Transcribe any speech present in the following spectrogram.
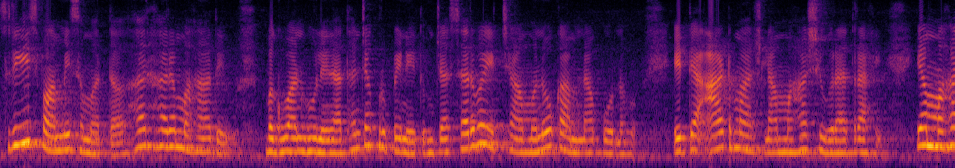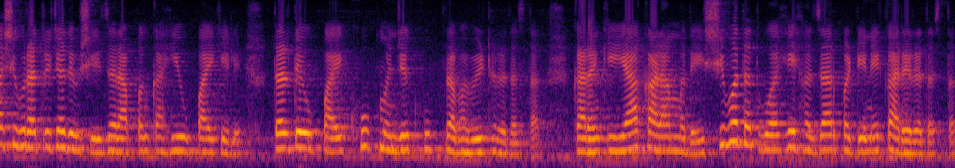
श्री स्वामी समर्थ हर हर महादेव. भगवान भोलेनाथांच्या कृपेने तुमच्या सर्व इच्छा मनोकामना पूर्ण हो. येत्या आठ मार्चला महाशिवरात्र आहे. या महाशिवरात्रीच्या दिवशी जर आपण काही उपाय केले तर ते उपाय खूप म्हणजे खूप प्रभावी ठरत असतात. कारण की या काळामध्ये शिवतत्व हे हजार पटीने कार्यरत असतं.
